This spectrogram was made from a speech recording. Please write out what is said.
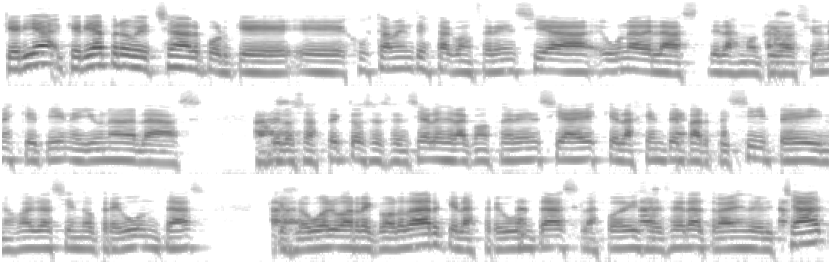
Quería, quería aprovechar porque justamente esta conferencia, una de las, de las motivaciones que tiene y una de las de los aspectos esenciales de la conferencia es que la gente participe y nos vaya haciendo preguntas, que os lo vuelvo a recordar, que las preguntas las podéis hacer a través del chat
